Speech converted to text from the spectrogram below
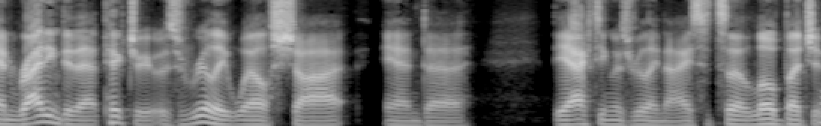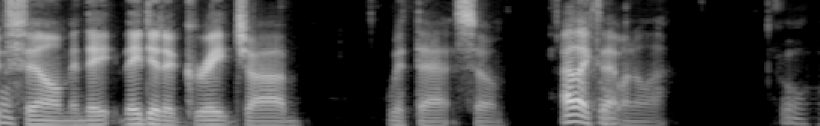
and writing to that picture. It was really well shot, and uh, the acting was really nice. It's a low budget Cool. film, and they they did a great job with that. So I liked that one a lot. Cool.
